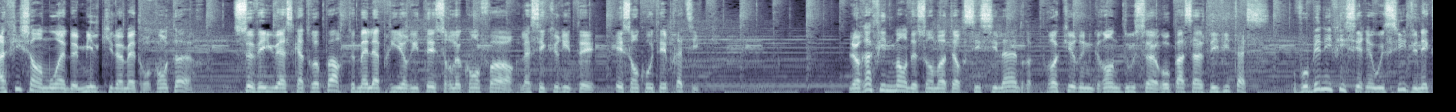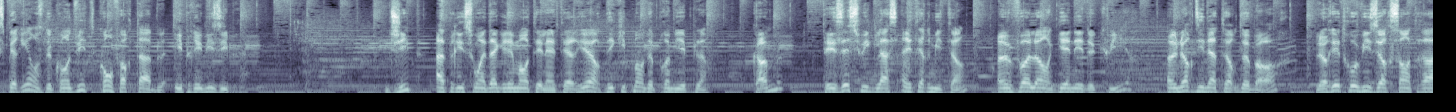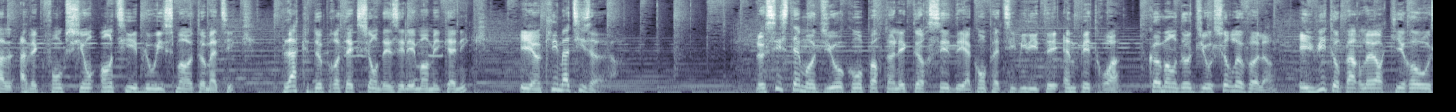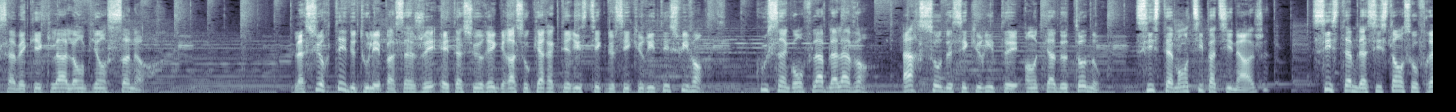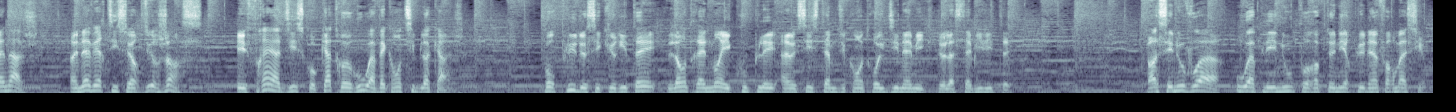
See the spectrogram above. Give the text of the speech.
Affichant moins de 1000 km au compteur, ce VUS 4 portes met la priorité sur le confort, la sécurité et son côté pratique. Le raffinement de son moteur 6 cylindres procure une grande douceur au passage des vitesses. Vous bénéficierez aussi d'une expérience de conduite confortable et prévisible. Jeep a pris soin d'agrémenter l'intérieur d'équipements de premier plan, comme des essuie-glaces intermittents, un volant gainé de cuir, un ordinateur de bord, le rétroviseur central avec fonction anti-éblouissement automatique, plaque de protection des éléments mécaniques et un climatiseur. Le système audio comporte un lecteur CD à compatibilité MP3, commande audio sur le volant et 8 haut-parleurs qui rehaussent avec éclat l'ambiance sonore. La sûreté de tous les passagers est assurée grâce aux caractéristiques de sécurité suivantes. Coussin gonflable à l'avant, arceau de sécurité en cas de tonneau, système anti-patinage, système d'assistance au freinage, un avertisseur d'urgence et frein à disque aux quatre roues avec anti-blocage. Pour plus de sécurité, l'entraînement est couplé à un système du contrôle dynamique de la stabilité. Passez nous voir ou appelez-nous pour obtenir plus d'informations.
